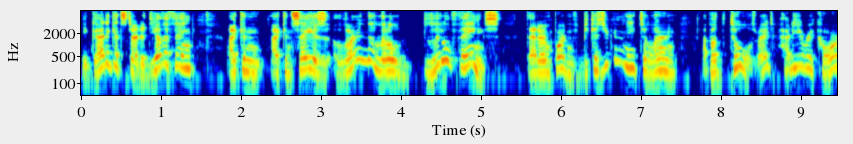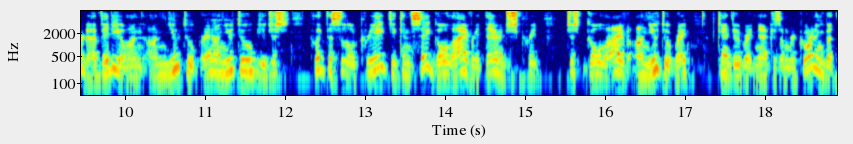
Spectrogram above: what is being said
You got to get started. The other thing I can I can say is learn the little little things that are important because you're going to need to learn about the tools right? How do you record a video on on YouTube right? On YouTube you just click this little create. You can say go live right there and just create just go live on YouTube right? I can't do it right now because I'm recording but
